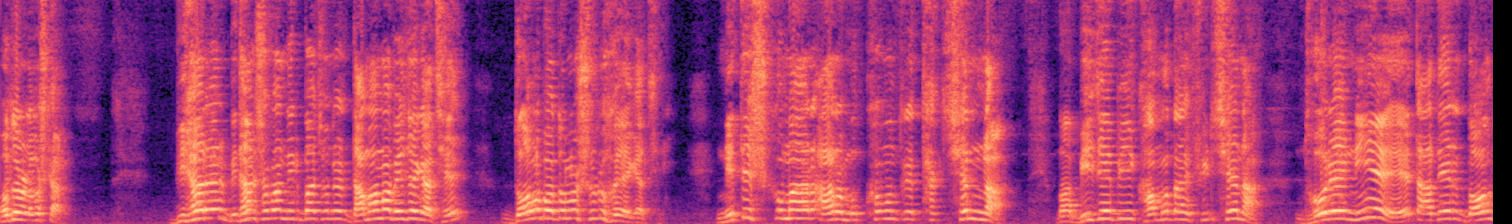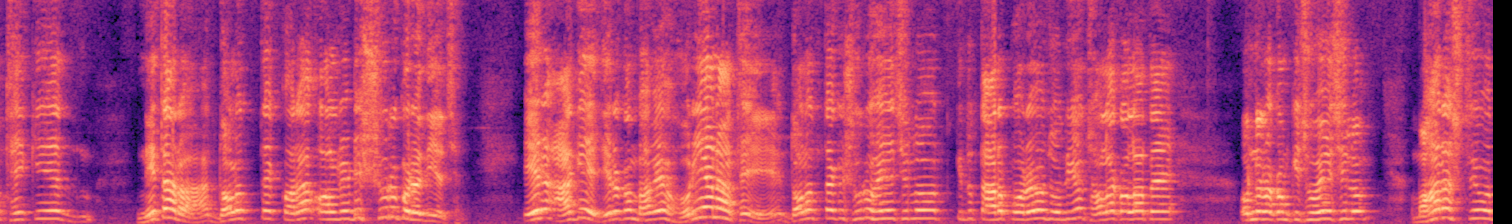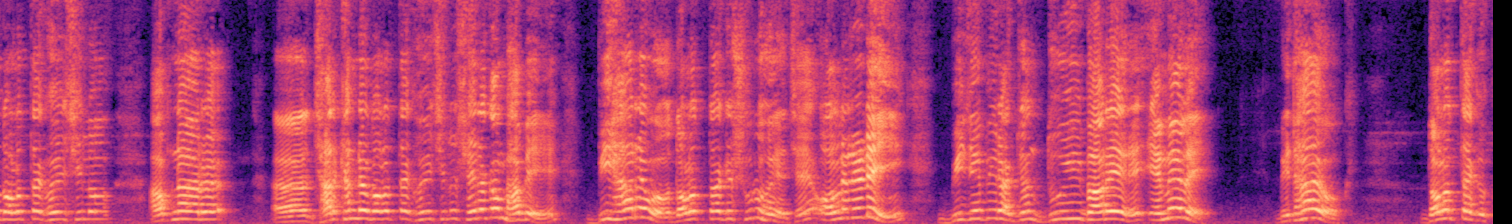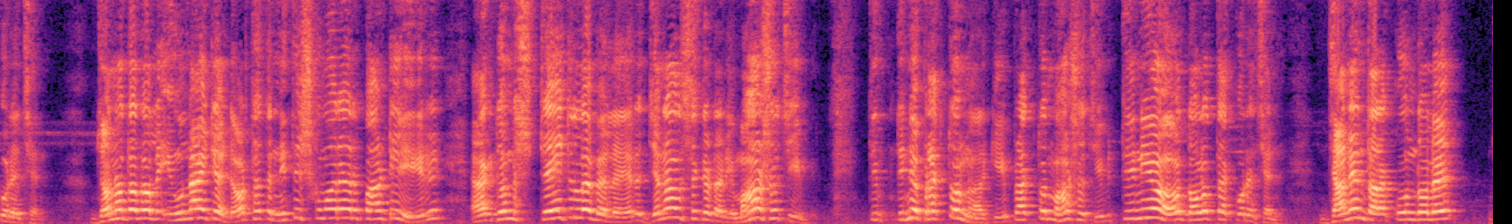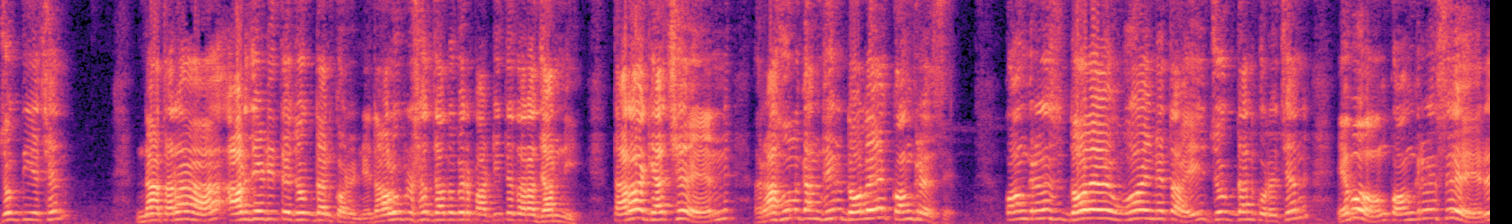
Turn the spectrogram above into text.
বন্ধুরা নমস্কার। বিহারের বিধানসভা নির্বাচনের দামামা বেজে গেছে, দল বদলও শুরু হয়ে গেছে। নীতিশ কুমার আর মুখ্যমন্ত্রী থাকছেন না বা বিজেপি ক্ষমতায় ফিরছে না, ধরে নিয়ে তাদের দল থেকে নেতারা দলত্যাগ করা অলরেডি শুরু করে দিয়েছেন। এর আগে যেরকমভাবে হরিয়ানাতে দলত্যাগ শুরু হয়েছিল, কিন্তু তারপরেও যদিও ছলাকলাতে অন্যরকম কিছু হয়েছিল মহারাষ্ট্রেও দলত্যাগ হয়েছিল, আপনার ঝাড়খণ্ডেও দলত্যাগ হয়েছিল, সেরকমভাবে বিহারেও দলত্যাগ শুরু হয়েছে। অলরেডি বিজেপির একজন দুইবারের এমএলএ, বিধায়ক, দলত্যাগ করেছেন। জনতা দল ইউনাইটেড অর্থাৎ নীতিশ কুমারের পার্টির একজন স্টেট লেভেলের জেনারেল সেক্রেটারি মহাসচিব তিনি প্রাক্তন আর কি, প্রাক্তন মহাসচিব, তিনিও দলত্যাগ করেছেন। জানেন তারা কোন দলে যোগ দিয়েছেন? না, তারা আরজেডিতে যোগদান করেননি। লালু প্রসাদ যাদবের পার্টিতে তারা যাননি। তারা গেছেন রাহুল গান্ধীর দলে কংগ্রেসে। কংগ্রেস দলে উভয় নেতাই যোগদান করেছেন এবং কংগ্রেসের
